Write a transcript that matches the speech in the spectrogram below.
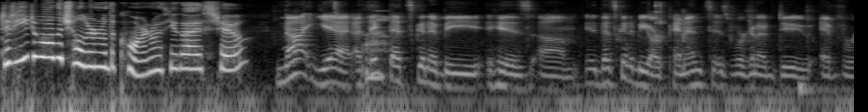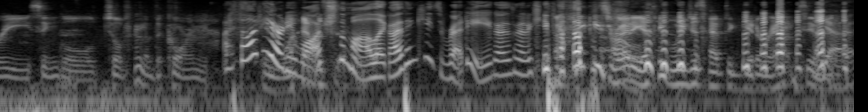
Did he do all the Children of the Corn with you guys too? Not yet. I think that's gonna be his. Um, that's gonna be our penance. Is we're gonna do every single Children of the Corn. I thought he already one watched them all. Like I think he's ready. You guys gotta keep I up. think he's ready. I think we just have to get around to it. Yeah,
